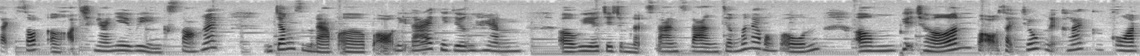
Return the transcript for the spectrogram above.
សាច់សុទ្ធអត់ឆ្ងាញ់ទេវាខ្សោះណាអញ្ចឹងសម្រាប់ផ្អកនេះដែរគឺយើងហាន់វាជាចំណិតស្ដើងស្ដើងអញ្ចឹងណាបងប្អូនអឺភាកច្រើនផ្អកសាច់ជ្រូកអ្នកខ្លះគឺគាត់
